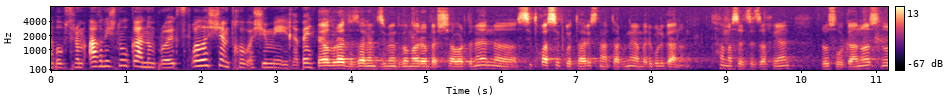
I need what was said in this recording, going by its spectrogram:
ამბობს რომ აღნიშნულ კანონპროექტს ყველა შემთხვევაში მიიღებენ. რეალურად ძალიან ძიმე მდგომარეობაში ჩავარდნენ სიტყვა სიტყვით არის ნათარგმნი ამერიკული კანონი. თამასაც ეძახიან რუსულ კანონს, ნუ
